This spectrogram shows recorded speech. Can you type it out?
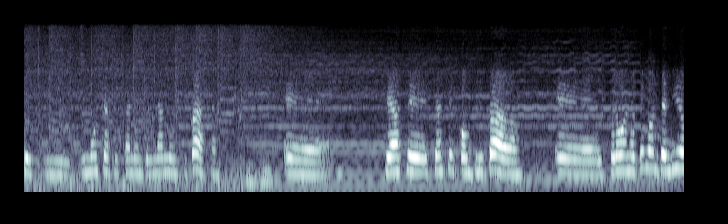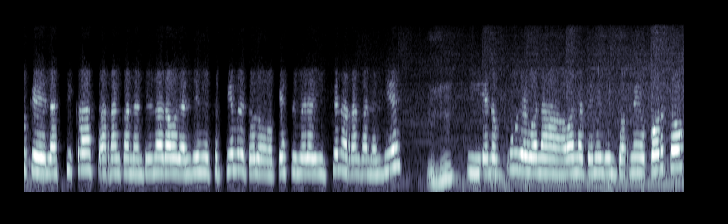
y, y, muchas están entrenando en su casa. Eh, se hace se hace complicado. Eh, pero bueno, tengo entendido que las chicas arrancan a entrenar ahora el 10 de septiembre, todo lo que es primera división arrancan el 10 y en octubre van a, van a tener un torneo corto,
